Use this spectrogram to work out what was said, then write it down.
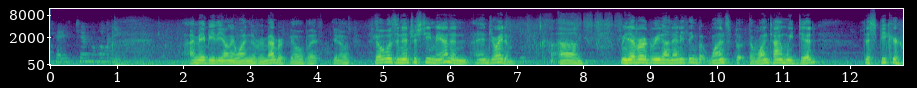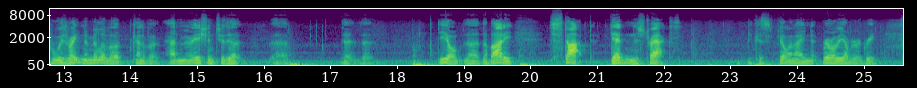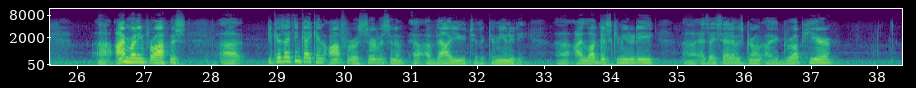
Okay, Tim Mahoney. I may be the only one to remember Phil, but you know, Phil was an interesting man, and I enjoyed him. Um, we never agreed on anything but once, but the one time we did, the speaker, who was right in the middle of a kind of a admiration to the uh, the, the deal, the the body, stopped dead in his tracks because Phil and I n- rarely ever agreed. Uh, I'm running for office uh, because I think I can offer a service and a, a value to the community. Uh, I love this community. Uh, as I said, I was grown, I grew up here,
